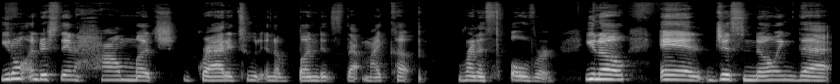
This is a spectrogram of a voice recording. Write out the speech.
you don't understand how much gratitude and abundance that my cup runneth over, you know, and just knowing that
